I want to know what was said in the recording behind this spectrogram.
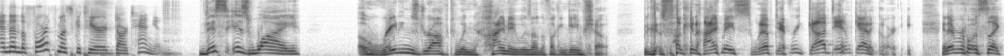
And then the fourth Musketeer, D'Artagnan. This is why uh, ratings dropped when Jaime was on the fucking game show. Because fucking Jaime swept every goddamn category. And everyone's like,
